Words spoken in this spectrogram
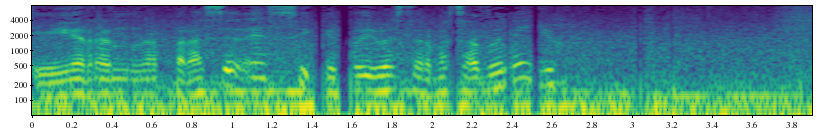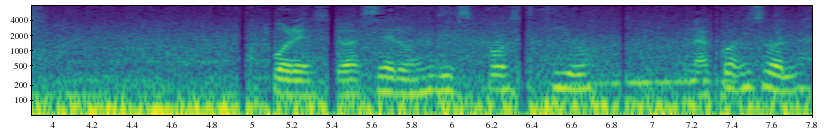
eh, ranura para CDs y que todo iba a estar basado en ello. Por eso va a ser un dispositivo, una consola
